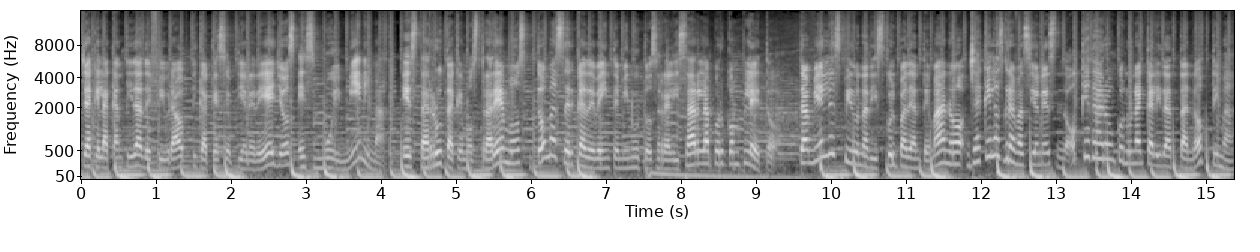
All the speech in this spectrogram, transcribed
ya que la cantidad de fibra óptica que se obtiene de ellos es muy mínima. Esta ruta que mostraremos toma cerca de 20 minutos realizarla por completo. También les pido una disculpa de antemano, ya que las grabaciones no quedaron con una calidad tan óptima.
